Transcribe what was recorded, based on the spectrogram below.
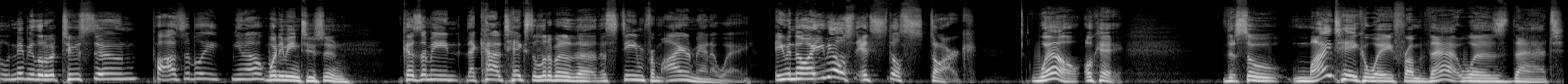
maybe a little bit too soon, possibly. You know, what do you mean too soon? because I mean that kind of takes a little bit of the the steam from Iron Man away. Even though even though it's still Stark. Well, okay. The, so my takeaway from that was that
